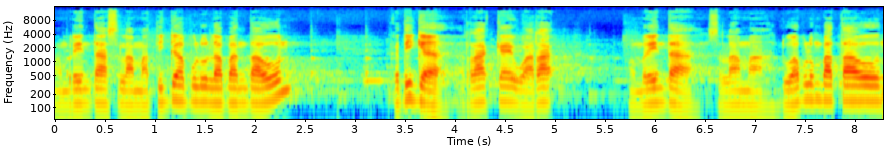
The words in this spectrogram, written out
memerintah selama 38 tahun. Ketiga Rake Warak memerintah selama 24 tahun.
